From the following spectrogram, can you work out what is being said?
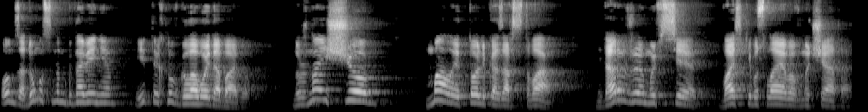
Он задумался на мгновение и, тряхнув головой, добавил. «Нужна еще малая только озорства. Недаром же мы все Васьки Буслаева внучата».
